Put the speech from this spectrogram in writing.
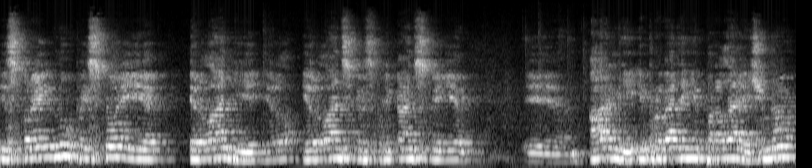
історії, ну, по історії Ірландії, Ірландської республіканської е, армії і проведені паралелі. Чому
